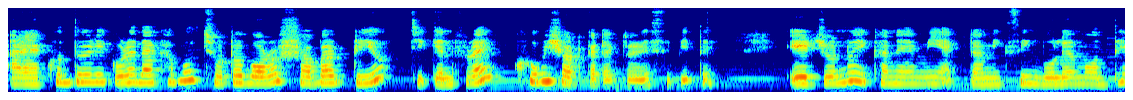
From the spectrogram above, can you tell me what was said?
আর এখন তৈরি করে দেখাবো ছোট বড় সবার প্রিয় চিকেন ফ্রাই খুবই শর্টকাট একটা রেসিপিতে এর জন্য এখানে আমি একটা মিক্সিং বোলের মধ্যে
